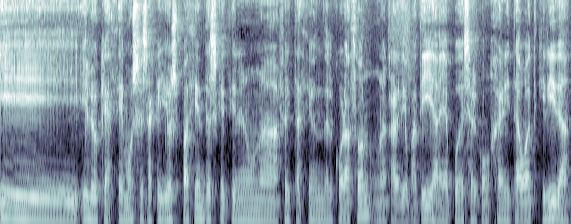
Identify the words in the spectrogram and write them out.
Y, lo que hacemos es aquellos pacientes que tienen una afectación del corazón, una cardiopatía, ya puede ser congénita o adquirida,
